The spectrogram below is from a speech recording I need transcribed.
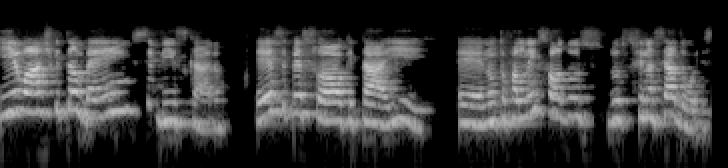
E eu acho que também civis, cara. Esse pessoal que está aí, é, não estou falando nem só dos, dos financiadores,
